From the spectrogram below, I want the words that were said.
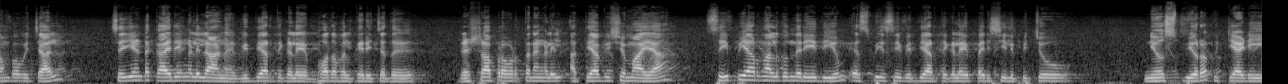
സംഭവിച്ചാൽ ചെയ്യേണ്ട കാര്യങ്ങളിലാണ് വിദ്യാർത്ഥികളെ ബോധവൽക്കരിച്ചത്. രക്ഷാപ്രവർത്തനങ്ങളിൽ അത്യാവശ്യമായ സി പി ആർ നൽകുന്ന രീതിയും എസ് പി സി വിദ്യാർത്ഥികളെ പരിശീലിപ്പിച്ചു. News bureau Kuttiady.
